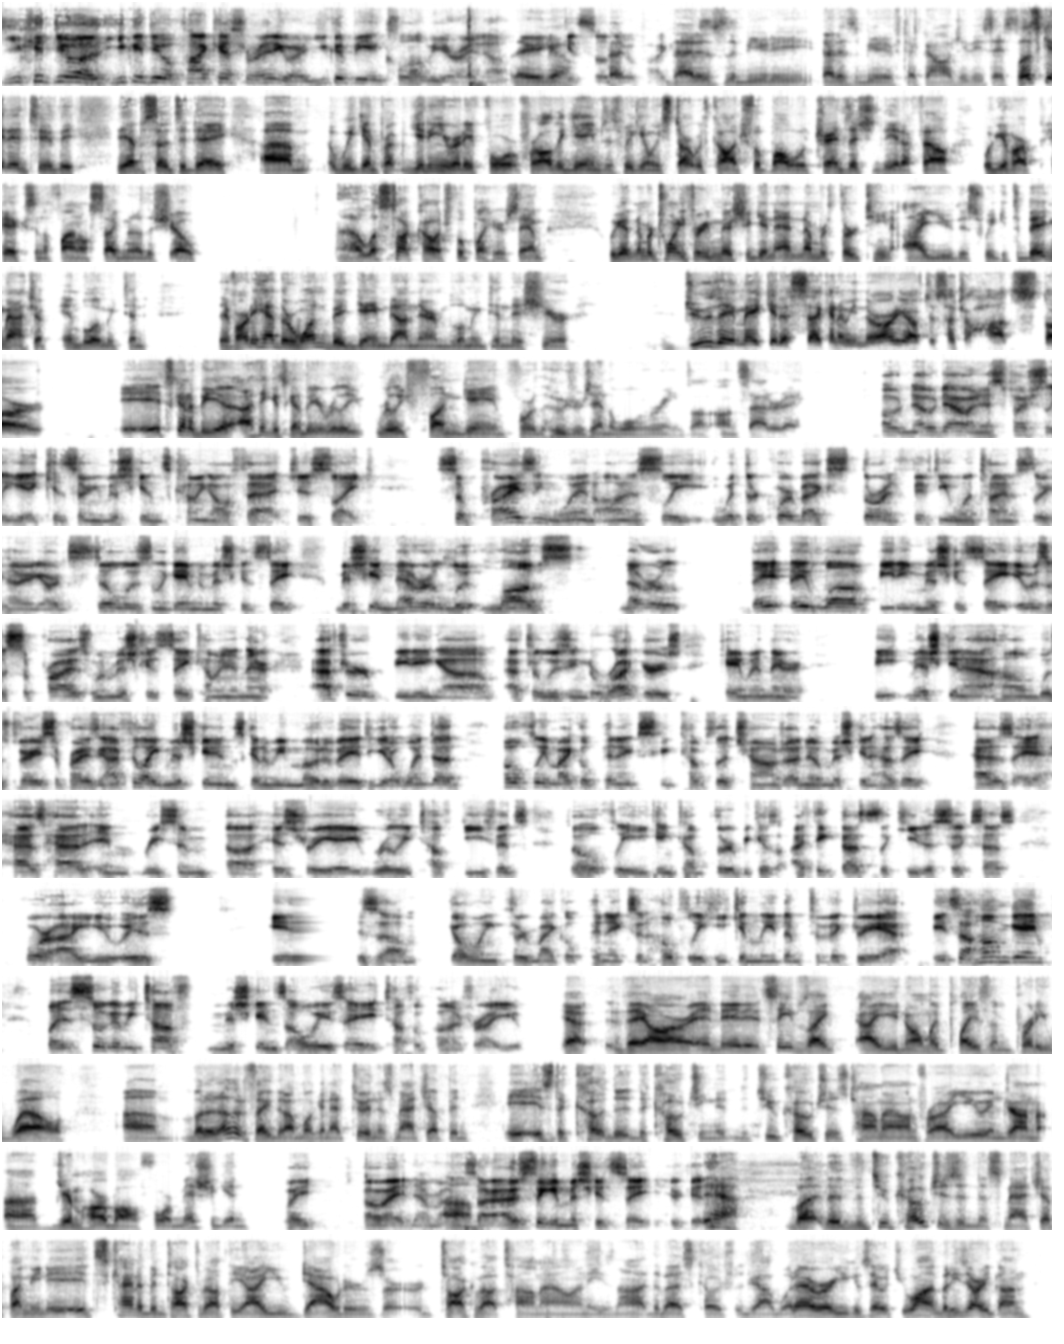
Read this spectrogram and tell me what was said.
You could do a you could do a podcast from anywhere. You could be in Columbia right now. There you go. That, that is the beauty. That is the beauty of technology these days. So let's get into the the episode today. Um, weekend prep, getting you ready for for all the games this weekend. We start with college football. We'll transition to the NFL. We'll give our picks in the final segment of the show. Uh, let's talk college football here, Sam. We got number 23 Michigan at number 13 IU this week. It's a big matchup in Bloomington. They've already had their one big game down there in Bloomington this year. Do they make it a second? I mean, they're already off to such a hot start. It's going to be a, I think it's going to be a really, really fun game for the Hoosiers and the Wolverines on, on Saturday. Oh, no doubt. And especially considering Michigan's coming off that just like surprising win, honestly, with their quarterbacks throwing 51 times 300 yards, still losing the game to Michigan State. Michigan never lo- loves, never, they, they love beating Michigan State. It was a surprise when Michigan State coming in there after beating, um, after losing to Rutgers, came in there, beat Michigan at home, was very surprising. I feel like Michigan's going to be motivated to get a win done. Hopefully, Michael Penix can come to the challenge. I know Michigan has a has has had in recent uh, history a really tough defense. So hopefully he can come through because I think that's the key to success for IU is is um, going through Michael Penix and hopefully he can lead them to victory. It's a home game, but it's still going to be tough. Michigan's always a tough opponent for IU. Yeah, they are, and it, it seems like IU normally plays them pretty well. Um, but another thing that I'm looking at too in this matchup and is the co- the, the coaching. The, the, two coaches, Tom Allen for IU and John uh, Jim Harbaugh for Michigan. Wait, all right, never mind. Um, Sorry, I was thinking Michigan State. You're good. Yeah, but the, the two coaches in this matchup, I mean, it, it's kind of been talked about the IU doubters or talk about Tom Allen. He's not the best coach for the job, whatever. You can say what you want, but he's already gone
